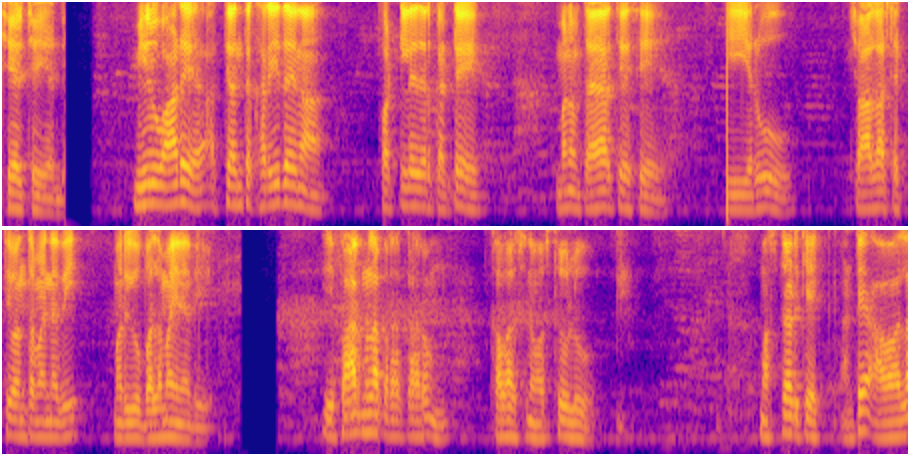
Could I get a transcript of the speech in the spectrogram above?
షేర్ చేయండి. మీరు వాడే అత్యంత ఖరీదైన ఫర్టిలైజర్ కంటే మనం తయారు చేసే ఈ ఎరువు చాలా శక్తివంతమైనది మరియు బలమైనది. ఈ ఫార్ములా ప్రకారం కావాల్సిన వస్తువులు మస్టర్డ్ కేక్ అంటే ఆవాల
